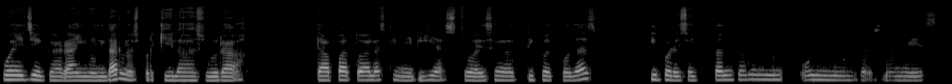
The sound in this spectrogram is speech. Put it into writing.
puede llegar a inundarnos porque la basura tapa todas las cañerías, todo ese tipo de cosas y por eso hay tantas inundaciones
